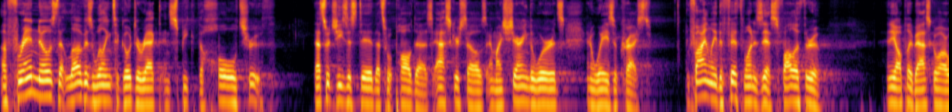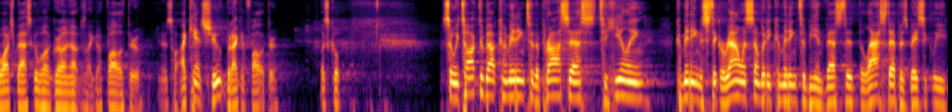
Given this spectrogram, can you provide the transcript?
A friend knows that love is willing to go direct and speak the whole truth. That's what Jesus did. That's what Paul does. Ask yourselves Am I sharing the words and ways of Christ? And finally, the fifth one is this follow through. And y'all play basketball or watch basketball growing up? It's like I follow through. You know, so I can't shoot, but I can follow through. That's cool. So we talked about committing to the process, to healing, committing to stick around with somebody, committing to be invested. The last step is basically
